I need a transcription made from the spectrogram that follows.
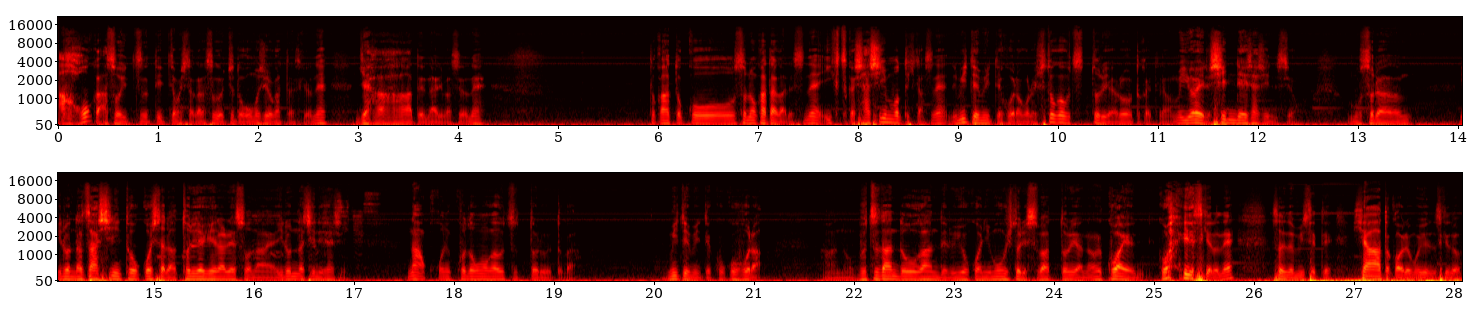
アホかそいつって言ってましたからすごいちょっと面白かったですけどね。ギャハハハってなりますよね。とかあとこうその方がですねいくつか写真持ってきたんですね。で見てみてほらこれ人が写っとるやろうとか言っていわゆる心霊写真ですよ。もうそれはいろんな雑誌に投稿したら取り上げられそうないろんな心霊写真。なあここに子供が写っとるとか。見てみてここほらあの仏壇で拝んでる横にもう一人座っとるやん。怖い怖いですけどね。そういうの見せて「ひゃー」とか俺も言うんですけど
